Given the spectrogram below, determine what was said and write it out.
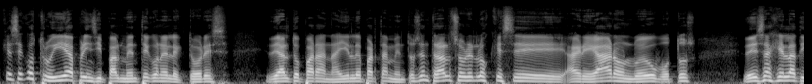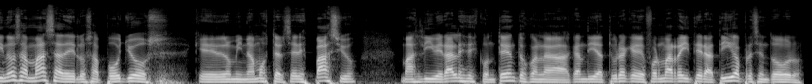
que se construía principalmente con electores de Alto Paraná y el Departamento Central, sobre los que se agregaron luego votos de esa gelatinosa masa de los apoyos que denominamos tercer espacio, más liberales descontentos con la candidatura que de forma reiterativa presentó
